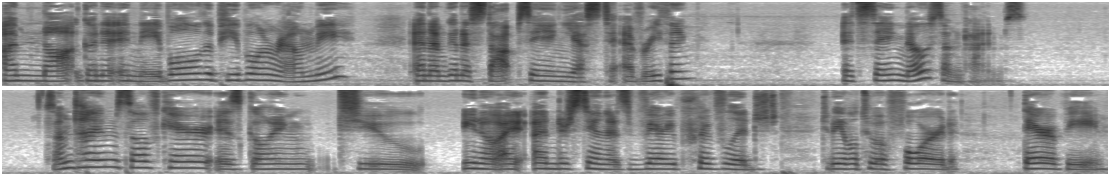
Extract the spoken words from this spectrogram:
I'm not going to enable the people around me and I'm going to stop saying yes to everything. It's saying no sometimes. Sometimes self care is going to, you know, I understand that it's very privileged to be able to afford therapy,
